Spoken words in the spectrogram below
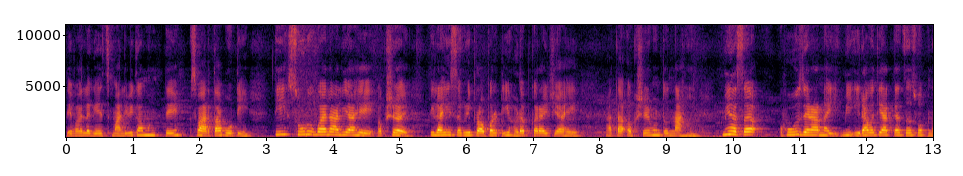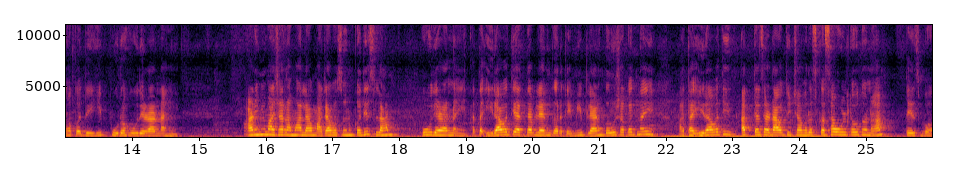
तेव्हा लगेच मालविका म्हणते स्वार्थापोटी ती सूड उगवायला आली आहे अक्षय. तिला ही सगळी प्रॉपर्टी हडप करायची आहे. आता अक्षय म्हणतो नाही मी असं होऊच देणार नाही. मी इरावती आत्याचं स्वप्न कधीही पुरं होऊ देणार नाही. आणि मी माझ्या रमाला माझ्यापासून कधीच लांब होऊ देणार नाही. आता इरावती आत्या प्लॅन करते. मी प्लॅन करू शकत नाही. आता इरावती आत्याचा डाव तिच्यावरच कसा उलटवतो ना तेच बघ.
